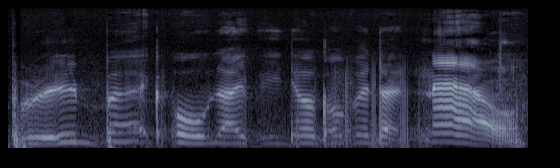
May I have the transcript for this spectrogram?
Bring back online video converter now.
